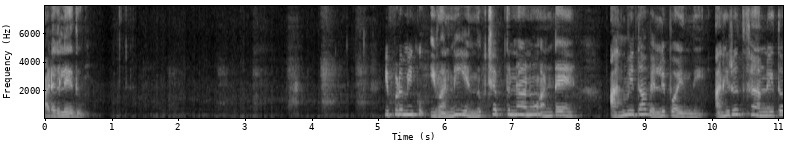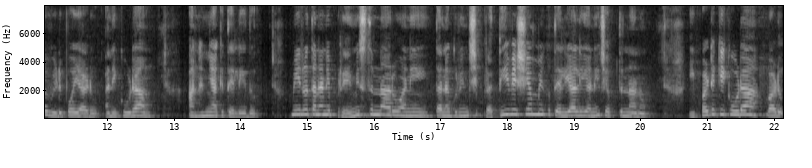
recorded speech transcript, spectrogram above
అడగలేదు. ఇప్పుడు మీకు ఇవన్నీ ఎందుకు చెప్తున్నాను అంటే అన్విత వెళ్ళిపోయింది. అనిరుద్ ఫ్యామిలీతో విడిపోయాడు అని కూడా అనన్యకి తెలియదు మీరు తనని ప్రేమిస్తున్నారు అని తన గురించి ప్రతి విషయం మీకు తెలియాలి అని చెప్తున్నాను. ఇప్పటికీ కూడా వాడు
